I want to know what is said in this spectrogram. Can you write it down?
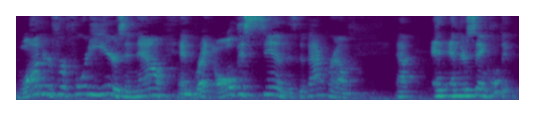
wandered for 40 years, and now, and right, all this sin is the background. Uh, and, and they're saying, hold it,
